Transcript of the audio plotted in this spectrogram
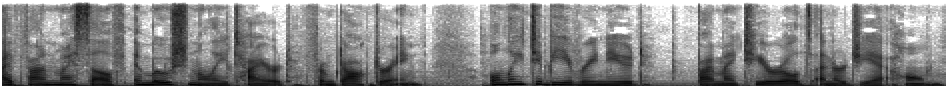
I found myself emotionally tired from doctoring, only to be renewed by my two year old's energy at home.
